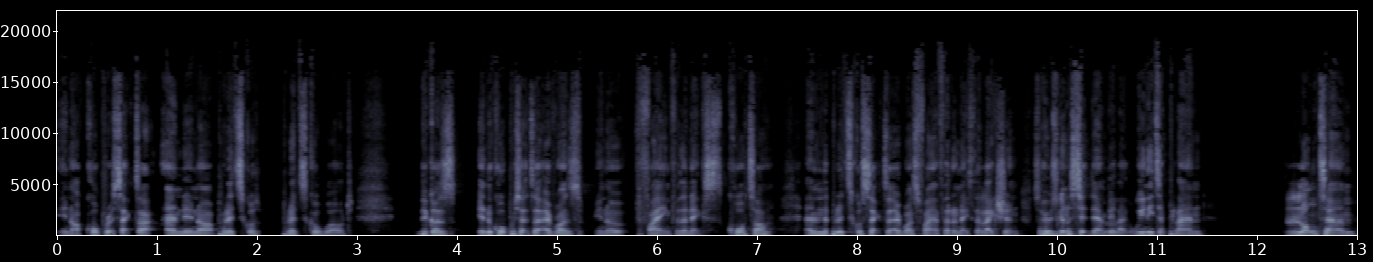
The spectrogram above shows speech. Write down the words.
in our corporate sector and in our political political world, because in the corporate sector, everyone's you know fighting for the next quarter, and in the political sector, everyone's fighting for the next election. So who's going to sit there and be like, we need to plan long term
